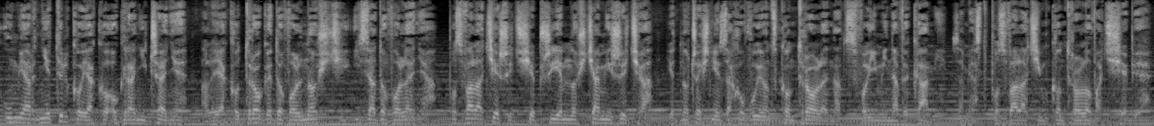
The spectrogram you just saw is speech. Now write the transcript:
umiar nie tylko jako ograniczenie, ale jako drogę do wolności i zadowolenia. Pozwala cieszyć się przyjemnościami życia, jednocześnie zachowując kontrolę nad swoimi nawykami, zamiast pozwalać im kontrolować siebie.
